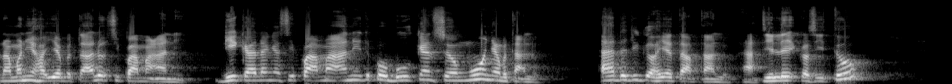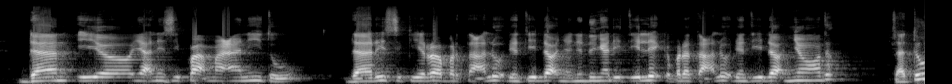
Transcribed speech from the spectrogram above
nama ni hal yang bertakluk sifat ma'ani. Di kalangan sifat ma'ani itu pun bukan semuanya bertakluk. Ada juga yang tak bertakluk. Ha, tilik ke situ dan ia yakni sifat ma'ani itu dari sekira bertakluk dan tidaknya dengan ditilik kepada takluk dan tidaknya tu. Satu.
